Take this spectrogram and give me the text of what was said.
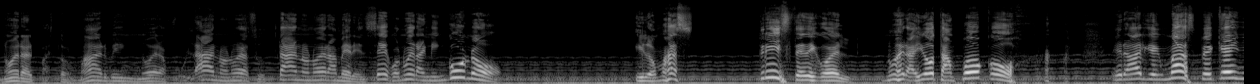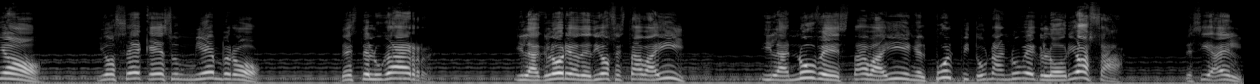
No era el pastor Marvin, no era fulano, no era sultano, no era merencejo, no era ninguno. Y lo más triste, dijo él, no era yo tampoco. Era alguien más pequeño. Yo sé que es un miembro de este lugar. Y la gloria de Dios estaba ahí. Y la nube estaba ahí en el púlpito, una nube gloriosa, decía él.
